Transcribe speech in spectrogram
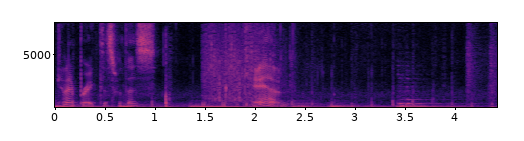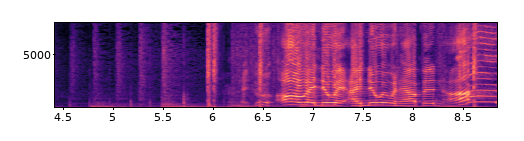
Can I break this with this? I can. Alright. Oh, I knew it! I knew it would happen! Ah!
